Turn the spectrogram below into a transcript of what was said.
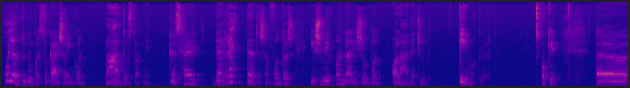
hogyan tudunk a szokásainkon változtatni. Közhely, de rettenetesen fontos, és még annál is jobban alábecsült témakör. Oké. Okay.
